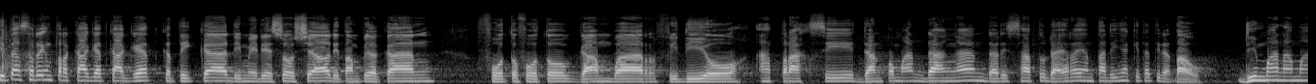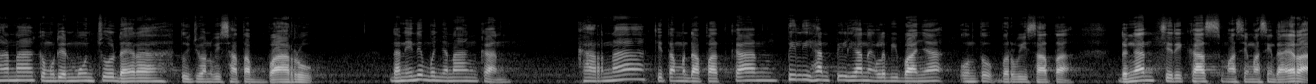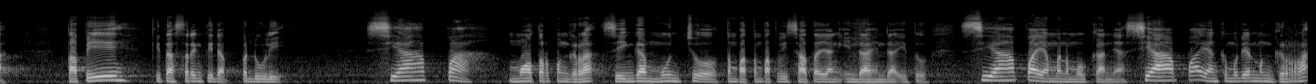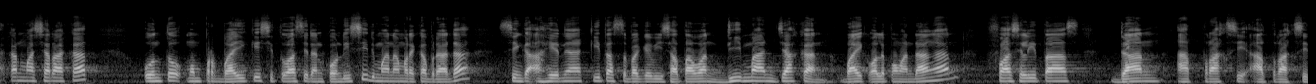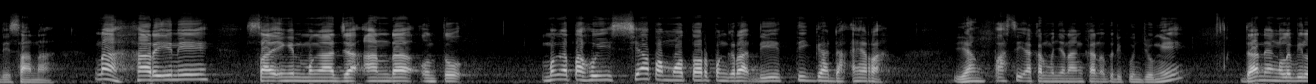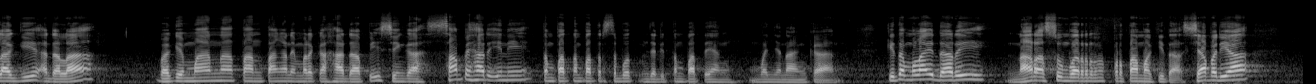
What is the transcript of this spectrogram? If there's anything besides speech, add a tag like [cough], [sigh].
Kita sering terkaget-kaget ketika di media sosial ditampilkan foto-foto, gambar, video, atraksi, dan pemandangan dari satu daerah yang tadinya kita tidak tahu. Di mana-mana kemudian muncul daerah tujuan wisata baru. Dan ini menyenangkan karena kita mendapatkan pilihan-pilihan yang lebih banyak untuk berwisata dengan ciri khas masing-masing daerah. Tapi kita sering tidak peduli siapa motor penggerak sehingga muncul tempat-tempat wisata yang indah-indah itu. Siapa yang menemukannya? Siapa yang kemudian menggerakkan masyarakat untuk memperbaiki situasi dan kondisi di mana mereka berada sehingga akhirnya kita sebagai wisatawan dimanjakan baik oleh pemandangan, fasilitas dan atraksi-atraksi di sana. Nah, hari ini saya ingin mengajak Anda untuk mengetahui siapa motor penggerak di tiga daerah yang pasti akan menyenangkan untuk dikunjungi. Dan yang lebih lagi adalah bagaimana tantangan yang mereka hadapi sehingga sampai hari ini tempat-tempat tersebut menjadi tempat yang menyenangkan. Kita mulai dari narasumber pertama kita. Siapa dia?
